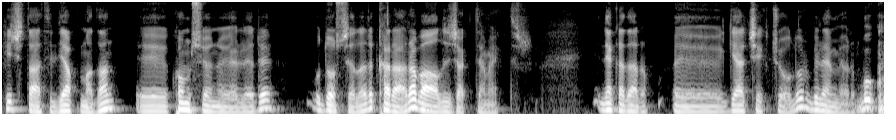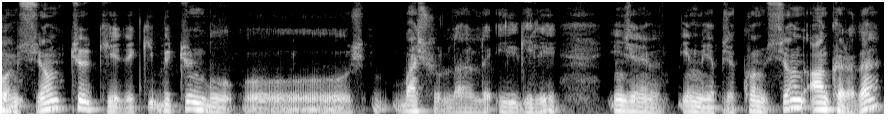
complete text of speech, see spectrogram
hiç tatil yapmadan e, komisyon üyeleri bu dosyaları karara bağlayacak demektir. Ne kadar e, gerçekçi olur bilemiyorum. Bu komisyon Türkiye'deki bütün bu o, başvurularla ilgili inceleme yapacak komisyon Ankara'da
